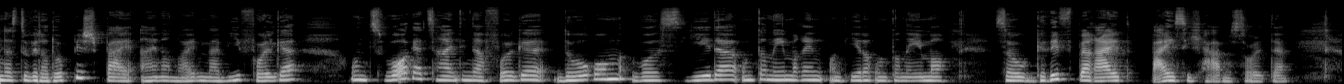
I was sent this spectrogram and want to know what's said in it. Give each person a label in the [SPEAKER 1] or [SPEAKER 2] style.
[SPEAKER 1] Schön, dass du wieder da bist bei einer neuen Mavi-Folge. Und zwar geht es heute in der Folge darum, was jede Unternehmerin und jeder Unternehmer so griffbereit bei sich haben sollte.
